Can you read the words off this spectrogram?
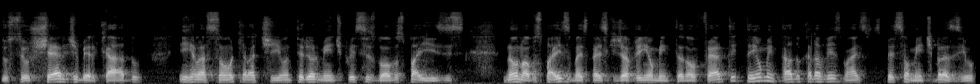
do seu share de mercado, em relação ao que ela tinha anteriormente com esses novos países, não novos países, mas países que já vêm aumentando a oferta e têm aumentado cada vez mais, especialmente Brasil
